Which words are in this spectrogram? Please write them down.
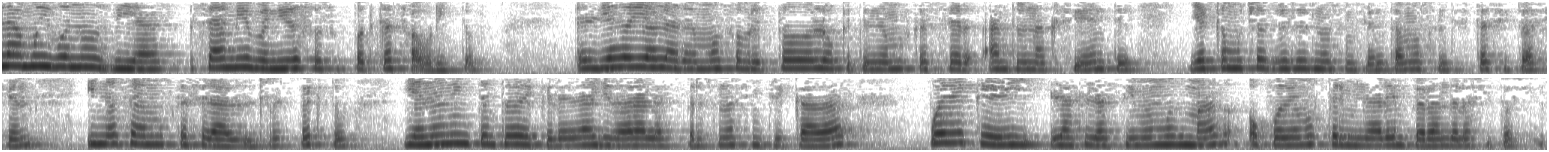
Hola, muy buenos días. Sean bienvenidos a su podcast favorito. El día de hoy hablaremos sobre todo lo que tenemos que hacer ante un accidente, ya que muchas veces nos enfrentamos ante esta situación y no sabemos qué hacer al respecto, y en un intento de querer ayudar a las personas implicadas, puede que las lastimemos más o podemos terminar empeorando la situación.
